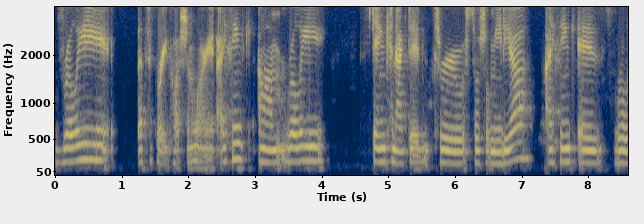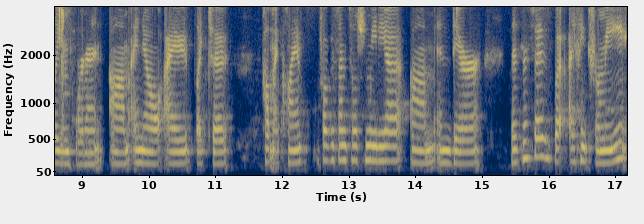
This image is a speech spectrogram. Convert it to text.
really that's a great question, Lori. I think um, really staying connected through social media, I think, is really important. Um, I know I like to help my clients focus on social media um, and their businesses. But I think for me,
